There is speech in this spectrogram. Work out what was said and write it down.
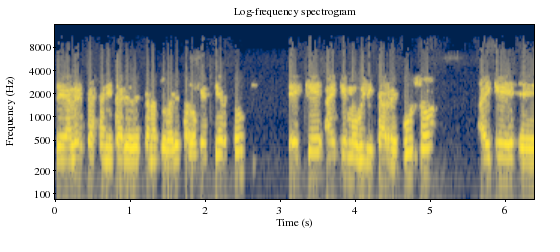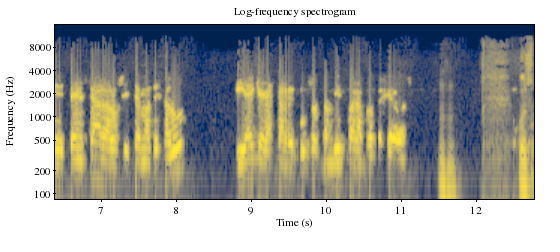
de alerta sanitaria de esta naturaleza, lo que es cierto es que hay que movilizar recursos, hay que eh, tensar a los sistemas de salud y hay que gastar recursos también para proteger a los. Pues,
